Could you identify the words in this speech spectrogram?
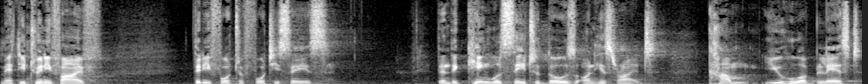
Matthew 25, 34 to 40 says, Then the king will say to those on his right, Come, you who are blessed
